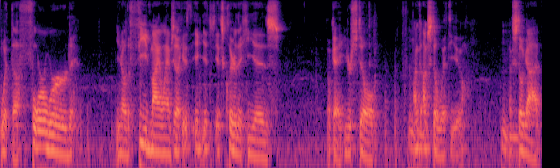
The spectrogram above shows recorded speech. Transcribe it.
with the forward you know the feed my lambs like it, it, it's it's clear that he is okay you're still I'm, I'm still with you I've still got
